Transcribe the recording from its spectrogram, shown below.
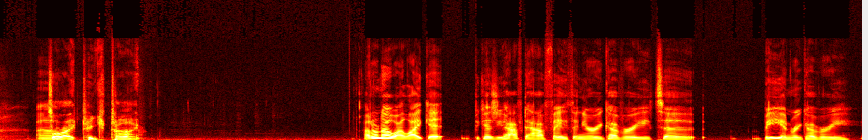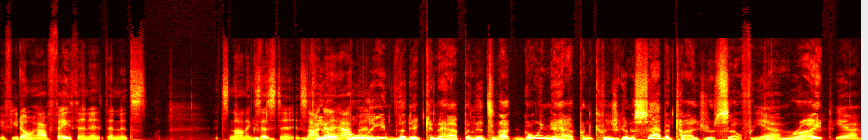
it's all right. Take your time. I don't know. I like it because you have to have faith in your recovery to be in recovery. If you don't have faith in it, then it's it's non-existent. It's not you going to don't happen. believe that it can happen, it's not going to happen because you're going to sabotage yourself Yeah. again, right? Yeah.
